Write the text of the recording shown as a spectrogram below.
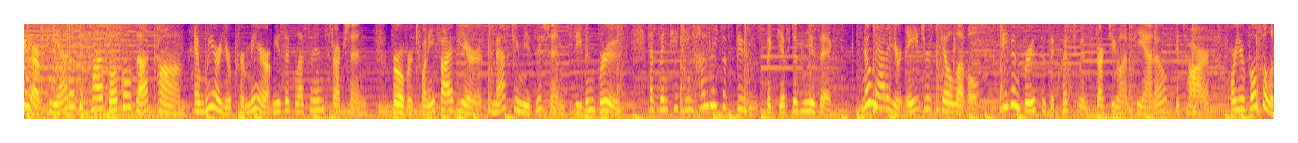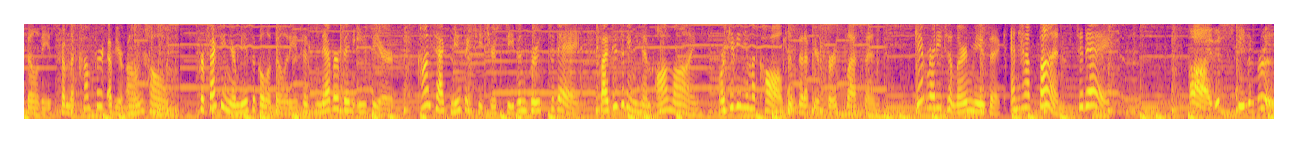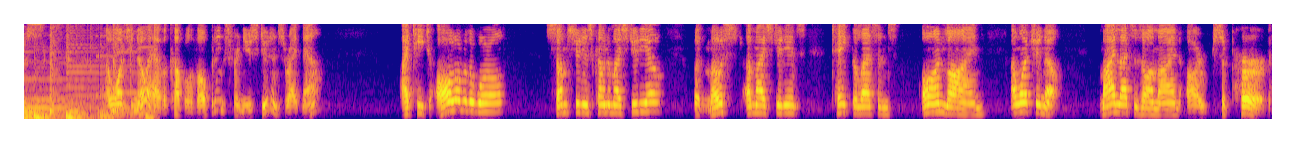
We are pianoguitarvocal.com and we are your premier music lesson instruction. For over 25 years, master musician Steven Bruce has been teaching hundreds of students the gift of music. No matter your age or skill level, Steven Bruce is equipped to instruct you on piano, guitar, or your vocal abilities from the comfort of your own home. Perfecting your musical abilities has never been easier. Contact music teacher Steven Bruce today by visiting him online or giving him a call to set up your first lesson. Get ready to learn music and have fun today. Hi, this is Steven Bruce. I want you to know I have a couple of openings for new students right now. I teach all over the world. Some students come to my studio, but most of my students take the lessons online. I want you to know my lessons online are superb.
